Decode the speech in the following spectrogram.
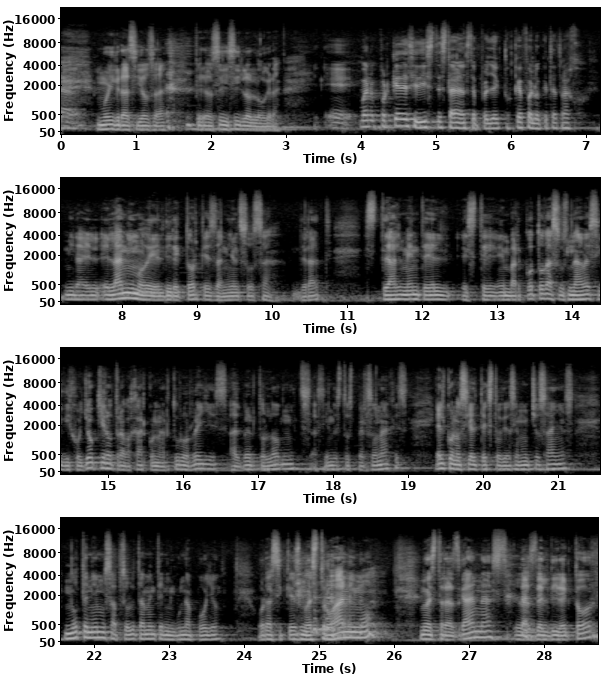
Muy graciosa, pero sí, sí lo logra. Eh, bueno, ¿por qué decidiste estar en este proyecto? ¿Qué fue lo que te atrajo? Mira, el, el ánimo del director, que es Daniel Sosa Derat, realmente él este, embarcó todas sus naves y dijo, yo quiero trabajar con Arturo Reyes, Alberto Lobnitz, haciendo estos personajes. Él conocía el texto de hace muchos años. No tenemos absolutamente ningún apoyo. Ahora sí que es nuestro ánimo, nuestras ganas, las del director,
